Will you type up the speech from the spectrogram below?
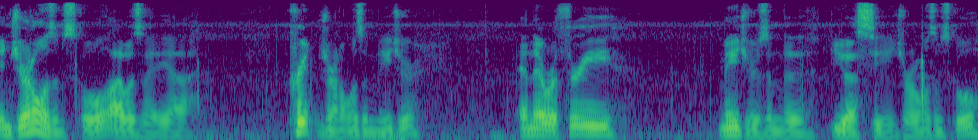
in journalism school, I was a uh, print journalism major, and there were three majors in the USC journalism school,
